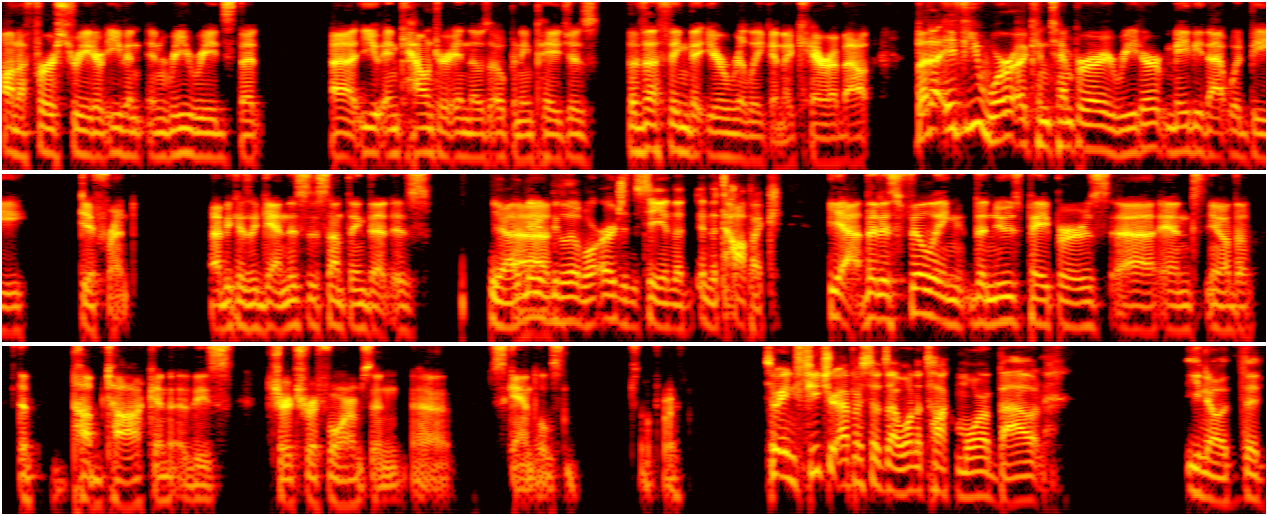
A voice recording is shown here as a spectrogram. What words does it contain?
on a first read or even in rereads that uh, you encounter in those opening pages the thing that you're really going to care about. But uh, if you were a contemporary reader, maybe that would be different uh, because again, this is something that is yeah. uh, Maybe a little more urgency in the in the topic. yeah, that is filling the newspapers uh, and you know the the pub talk and uh, these church reforms and uh, scandals and so forth. So in future episodes, I want to talk more about, you know, the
